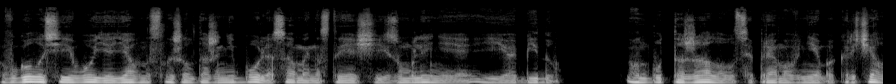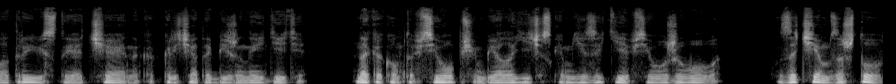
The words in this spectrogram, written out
В голосе его я явно слышал даже не боль, а самое настоящее изумление и обиду. Он будто жаловался прямо в небо, кричал отрывисто и отчаянно, как кричат обиженные дети, на каком-то всеобщем биологическом языке всего живого. Зачем? За что?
